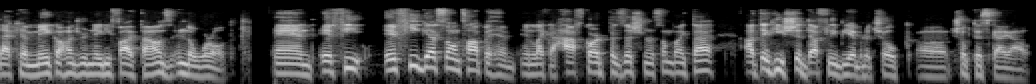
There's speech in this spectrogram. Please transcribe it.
that can make 185 pounds in the world. And if he if he gets on top of him in like a half guard position or something like that, I think he should definitely be able to choke uh choke this guy out.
